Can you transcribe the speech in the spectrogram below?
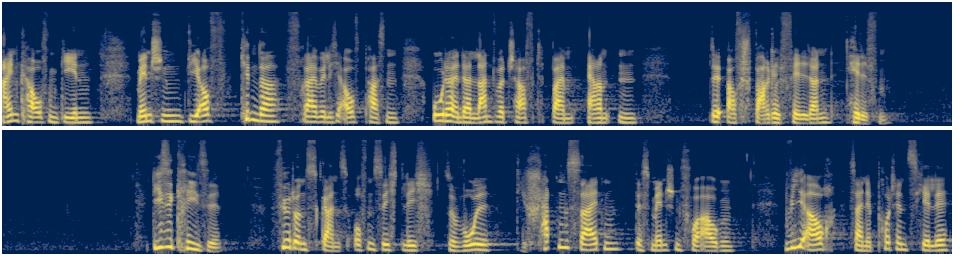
einkaufen gehen, Menschen, die auf Kinder freiwillig aufpassen oder in der Landwirtschaft beim Ernten auf Spargelfeldern helfen. Diese Krise führt uns ganz offensichtlich sowohl die Schattenseiten des Menschen vor Augen, wie auch seine potenzielle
